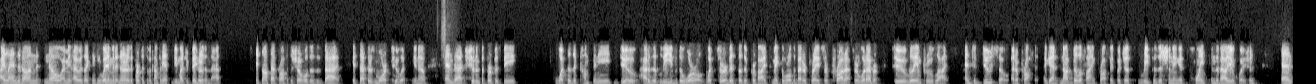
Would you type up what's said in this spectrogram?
I landed on no. I mean, I was like thinking, wait a minute, no, no, the purpose of a company has to be much bigger than that. It's not that profit to shareholders is bad. It's that there's more to it, you know? And that shouldn't the purpose be what does a company do? How does it leave the world? What service does it provide to make the world a better place or product or whatever to really improve lives? and to do so at a profit. Again, not vilifying profit, but just repositioning its point in the value equation. And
